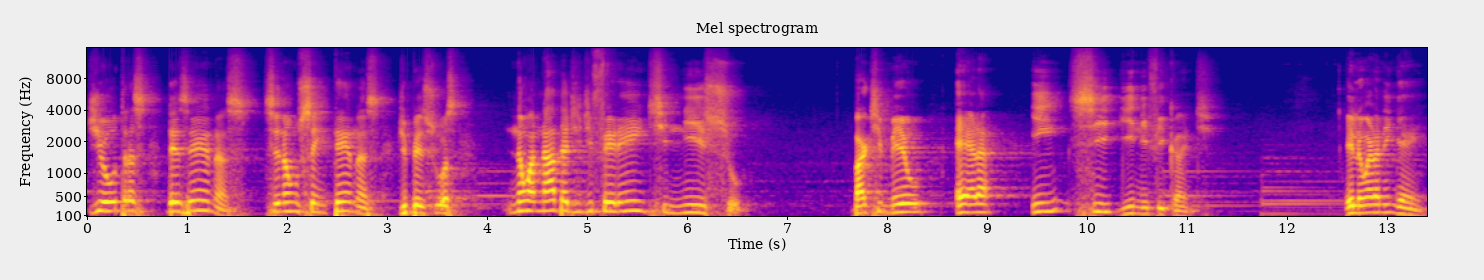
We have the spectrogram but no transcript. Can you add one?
de outras dezenas, se não centenas de pessoas. Não há nada de diferente nisso. Bartimeu era insignificante. Ele não era ninguém.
